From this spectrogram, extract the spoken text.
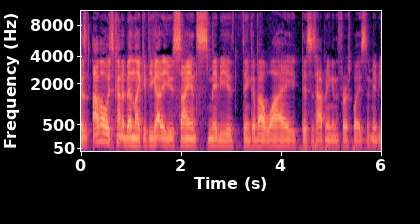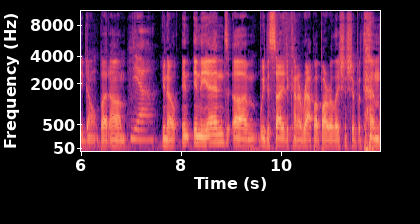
Because I've always kind of been like, if you got to use science, maybe you think about why this is happening in the first place, and maybe you don't. But um, Yeah. you know, in in the end, um, we decided to kind of wrap up our relationship with them.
